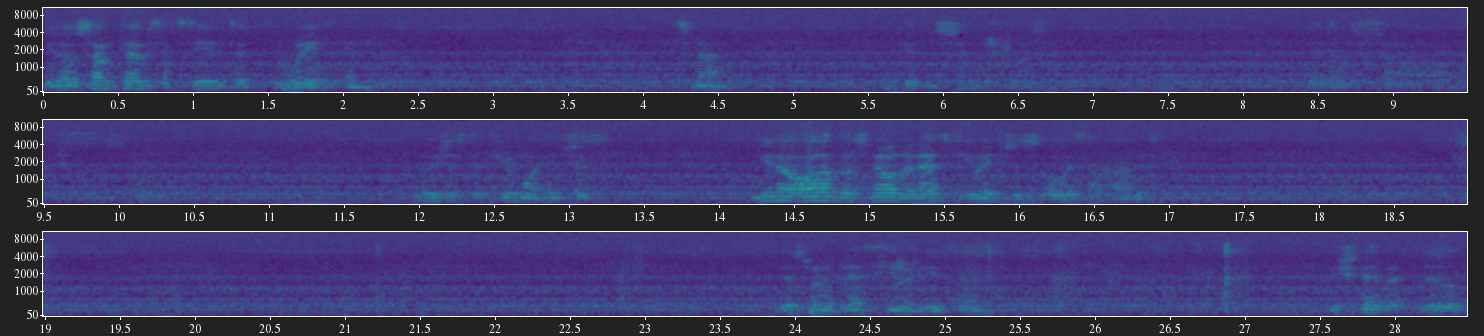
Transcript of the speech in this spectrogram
You know, sometimes it seems that the way is endless. It's not. We're getting so much closer. Getting so much closer. Maybe just a few more inches. You know, all of us know the last few inches is always the hardest. just want to bless you and your son. We should have a little,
